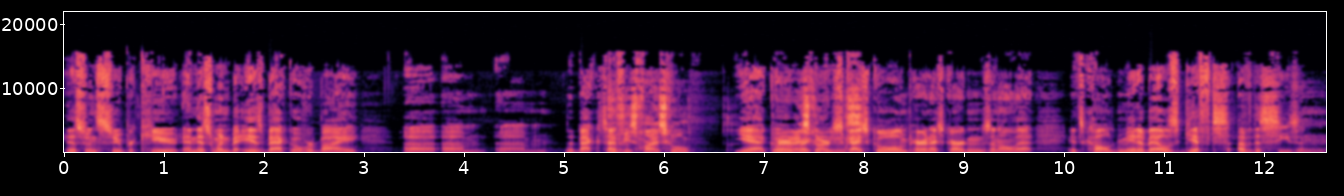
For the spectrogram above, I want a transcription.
This one's super cute, and this one is back over by uh, um, um, the back side of Goofy's the Fly. School. Yeah, go Paradise over by Goofy Gardens. Sky School and Paradise Gardens and all that. It's called Mirabel's Gifts of the Season,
